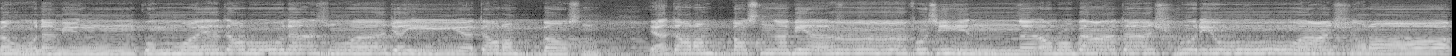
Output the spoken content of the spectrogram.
يتوفون منكم ويذرون أزواجا يتربصن يتربصن بأنفسهن أربعة أشهر وعشرا.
